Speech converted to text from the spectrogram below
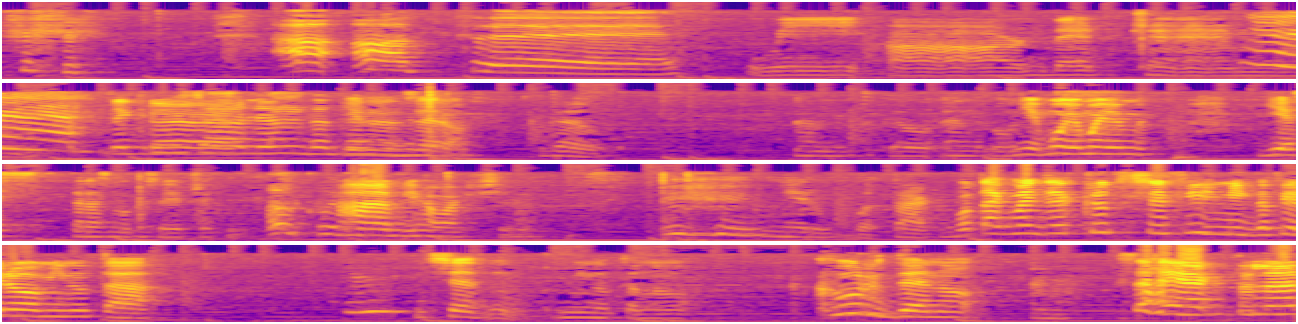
A o ty! We are the champions. Nie! Myślałem do tego. 1-0. Go. And go, and go. Nie, moje, moje. Jest! Teraz mogę sobie czekać. O kurde. A, w siebie. Nie rób, bo tak. Bo tak będzie krótszy filmik, dopiero minuta. Siedem, minuta, no. Kurde, no. Co, jak to le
